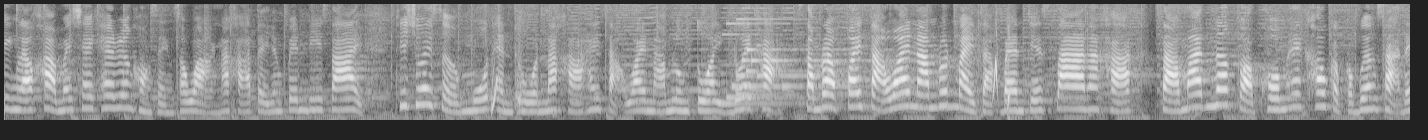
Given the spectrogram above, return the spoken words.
ริง ๆ แล้วค่ะไม่ใช่แค่เรื่องของแสงสว่างนะคะ แต่ยังเป็นดีไซน์ที่ช่วยเสริมมูดแอนโทนนะคะ ให้สระว่ายน้ำลงตัวอีกด้วยค่ะสำหรับไฟสระว่ายน้ำรุ่นใหม่จากแบรนด์เจสตานะคะ สามารถเลือกกรอบโคมให้เข้ากับกระเบื้องสระได้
